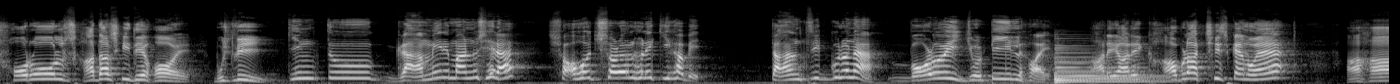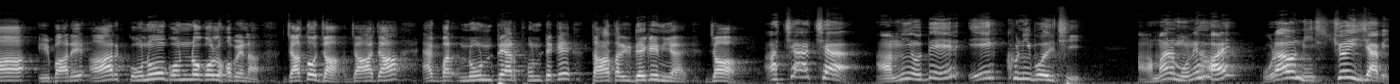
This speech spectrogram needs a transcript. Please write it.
সরল সাদাসিধে হয় বুঝলি? কিন্তু গ্রামের মানুষেরা সহজ সরল হলে কি হবে? তান্ত্রিকগুলো না বড়ই জটিল হয়। আরে আরে ঘাবড়াচ্ছিস কেন হ্যাঁ আহা এবারে আর কোনো গন্ডগোল হবে না। যা তো যা যা যা একবার নোনটে আর ফোনটেকে তাড়াতাড়ি ডেকে নিয়ে আয় যা। আচ্ছা আচ্ছা আমি ওদের এক্ষুনি বলছি। আমার মনে হয় ওরাও নিশ্চয়ই যাবে।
